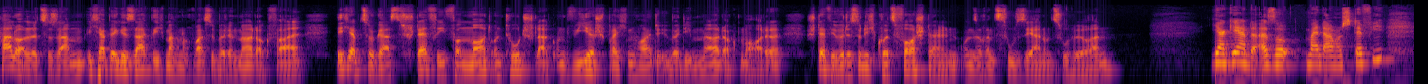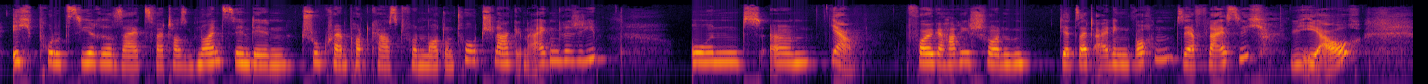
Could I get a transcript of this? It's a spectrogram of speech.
Hallo alle zusammen. Ich habe ja gesagt, ich mache noch was über den Murdoch-Fall. Ich habe zu Gast Steffi von Mord und Totschlag und wir sprechen heute über die Murdoch-Morde. Steffi, würdest du dich kurz vorstellen, unseren Zusehern und Zuhörern? Ja, gerne. Also, mein Name ist Steffi. Ich produziere seit 2019 den True Crime Podcast von Mord und Totschlag in Eigenregie. Und ähm, ja, folge Harry schon jetzt seit einigen Wochen sehr fleißig, wie ihr auch.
